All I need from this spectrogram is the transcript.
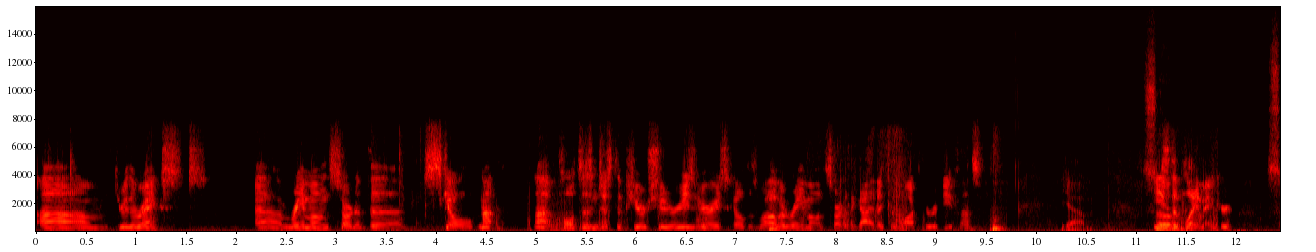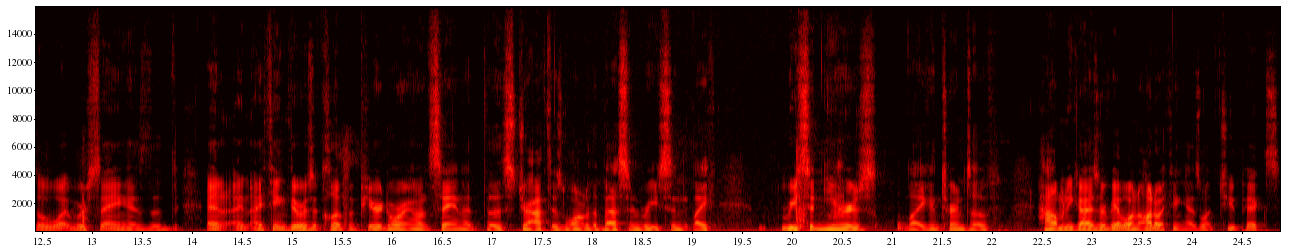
um, through the ranks. Uh, Raymond's sort of the skill. Not not Holtz isn't just the pure shooter. He's very skilled as well, but Raymond's sort of the guy that can walk through a defense. Yeah. So, He's the playmaker. So what we're saying is the and, and I think there was a clip of Pierre Dorion saying that this draft is one of the best in recent like recent years, like in terms of how many guys are available. And Ottawa I think has what two picks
